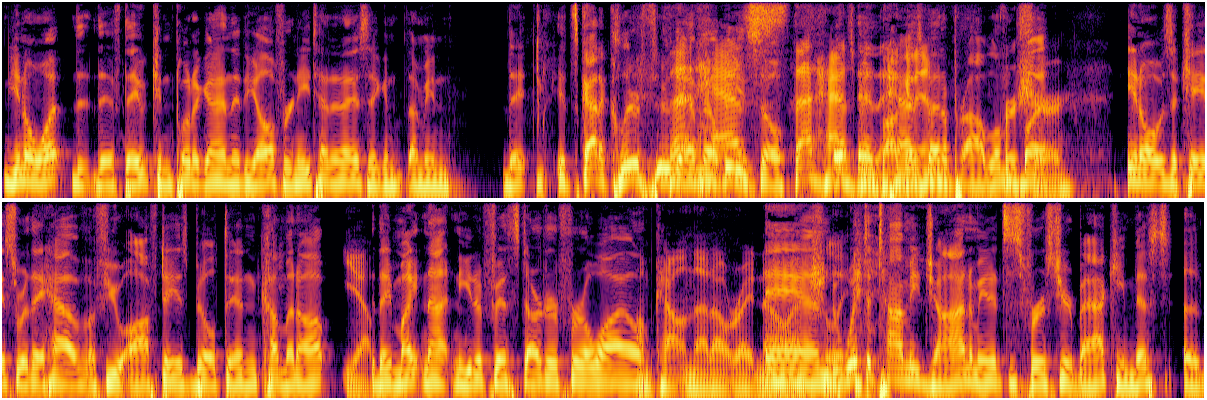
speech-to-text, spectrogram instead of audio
you know what? If they can put a guy in the DL for knee tendonitis, they can. I mean, they, it's got to clear through That the MLB. has- so that has and- been has been a problem for but, sure. You know, it was a case where they have a few off days built in coming up. Yeah. they might not need a fifth starter for a while. I'm counting that out right now. and actually, with the Tommy John, I mean, it's his first year back. He missed a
